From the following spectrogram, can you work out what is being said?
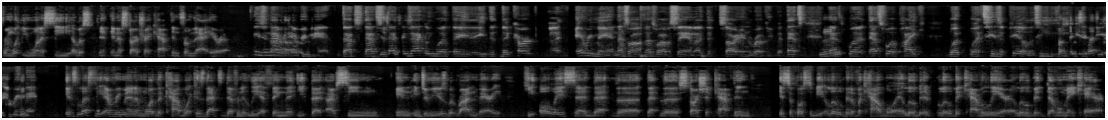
from what you want to see of a in a Star Trek captain from that era. He's an every, Uh, everyman. That's that's just- that's exactly what they the, the Kirk uh, everyman. That's what that's what I was saying. I did, sorry to interrupt you, but that's Mm-hmm. that's what that's what Pike. What what's his appeal is he, he it's is less- the everyman. it's less the everyman and more the cowboy because that's definitely a thing that you, that I've seen in interviews with Roddenberry. He always said that the that the starship captain is supposed to be a little bit of a cowboy, a little bit a little bit cavalier, a little bit devil may care.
